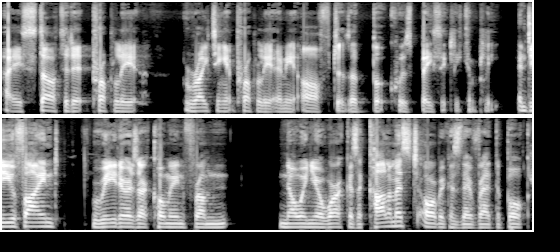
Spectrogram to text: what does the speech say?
I started it properly, writing it properly only after the book was basically complete. And do you find readers are coming from knowing your work as a columnist or because they've read the book?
